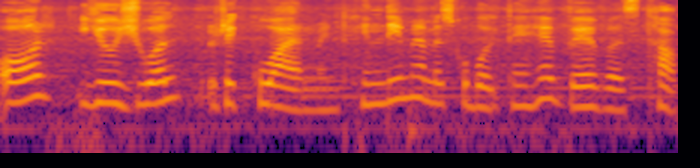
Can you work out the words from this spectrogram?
और यूजुअल रिक्वायरमेंट हिंदी में हम इसको बोलते हैं व्यवस्था।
